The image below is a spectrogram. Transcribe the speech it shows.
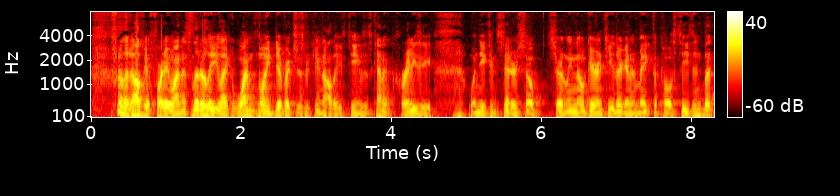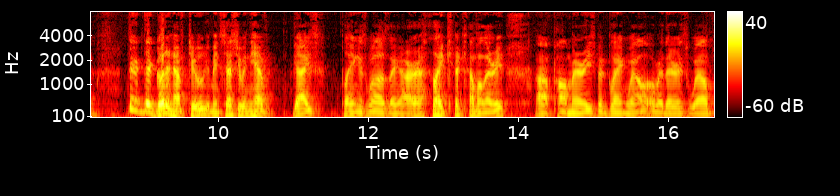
Philadelphia 41. It's literally like one point differences between all these teams. It's kind of crazy when you consider. So certainly no guarantee they're going to make the postseason, but they're they're good enough to. I mean, especially when you have guys playing as well as they are, like Cammalleri. Uh, Palmieri's been playing well over there as well.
